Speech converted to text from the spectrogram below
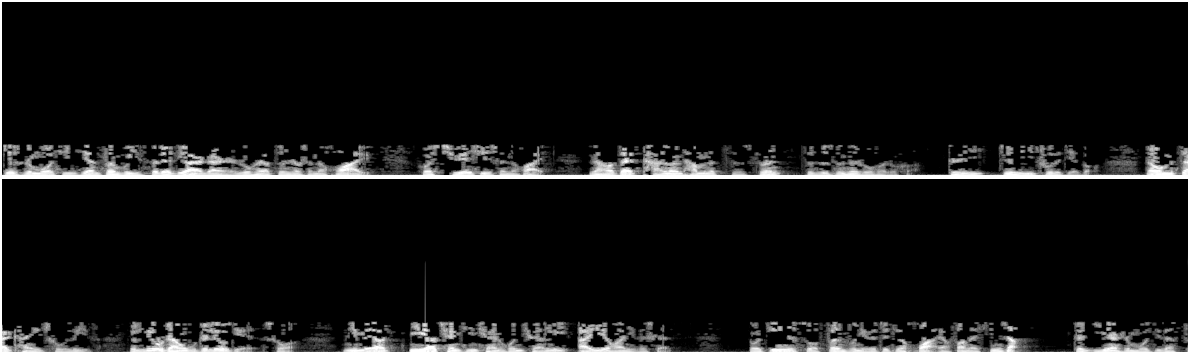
就是摩西先吩咐以色列第二代人如何要遵守神的话语和学习神的话语，然后再谈论他们的子孙子子孙孙如何如何。这是一这是一处的结构。那我们再看一处例子，就六章五至六节说：你们要你要全心全魂全力爱耶和华你的神，我今日所吩咐你的这些话要放在心上。这依然是摩西在吩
